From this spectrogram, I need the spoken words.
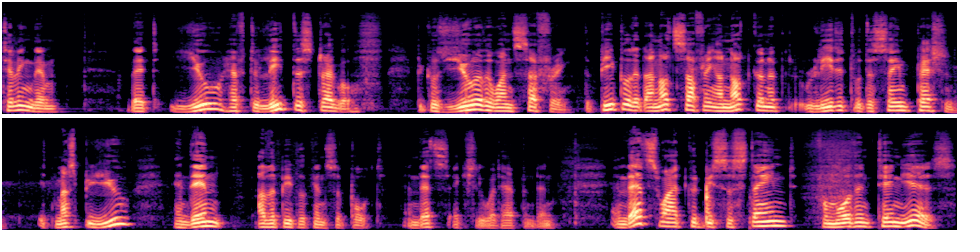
telling them that you have to lead the struggle because you are the ones suffering. The people that are not suffering are not going to lead it with the same passion. It must be you, and then other people can support. And that's actually what happened. And, and that's why it could be sustained for more than 10 years.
